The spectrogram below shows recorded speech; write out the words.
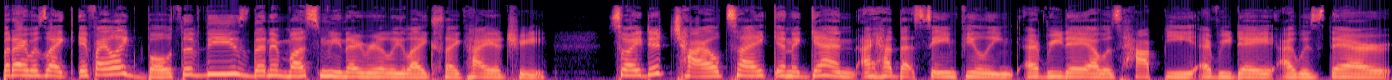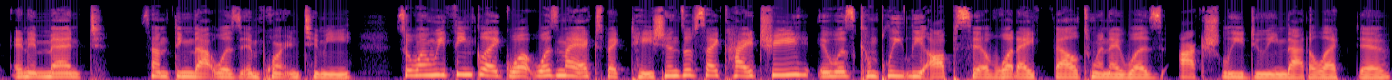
But I was like, if I like both of these, then it must mean I really like psychiatry. So I did child psych, and again, I had that same feeling. Every day I was happy, every day I was there, and it meant something that was important to me. So when we think like what was my expectations of psychiatry, it was completely opposite of what I felt when I was actually doing that elective.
